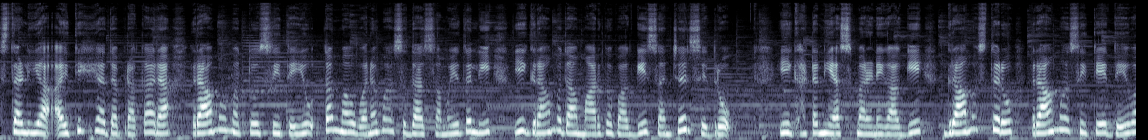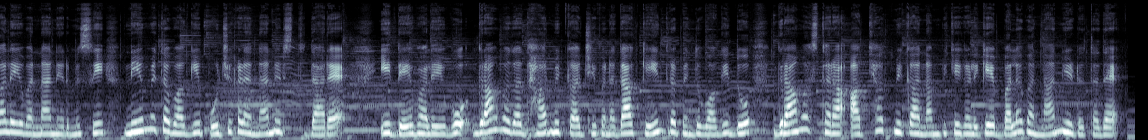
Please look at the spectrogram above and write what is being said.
ಸ್ಥಳೀಯ ಐತಿಹ್ಯದ ಪ್ರಕಾರ ರಾಮ ಮತ್ತು ಸೀತೆಯು ತಮ್ಮ ವನವಾಸದ ಸಮಯದಲ್ಲಿ ಈ ಗ್ರಾಮದ ಮಾರ್ಗವಾಗಿ ಸಂಚರಿಸಿದ್ರು. ಈ ಘಟನೆಯ ಸ್ಮರಣೆಗಾಗಿ ಗ್ರಾಮಸ್ಥರು ರಾಮ ಸೀತೆ ದೇವಾಲಯವನ್ನ ನಿರ್ಮಿಸಿ ನಿಯಮಿತವಾಗಿ ಪೂಜೆಗಳನ್ನು ನಡೆಸುತ್ತಿದ್ದಾರೆ. ಈ ದೇವಾಲಯವು ಗ್ರಾಮದ ಧಾರ್ಮಿಕ ಜೀವನದ ಕೇಂದ್ರ ಬಿಂದುವಾಗಿದ್ದು ಗ್ರಾಮಸ್ಥರ ಆಧ್ಯಾತ್ಮಿಕ ನಂಬಿಕೆಗಳಿಗೆ ಬಲವನ್ನ ನೀಡುತ್ತದೆ.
